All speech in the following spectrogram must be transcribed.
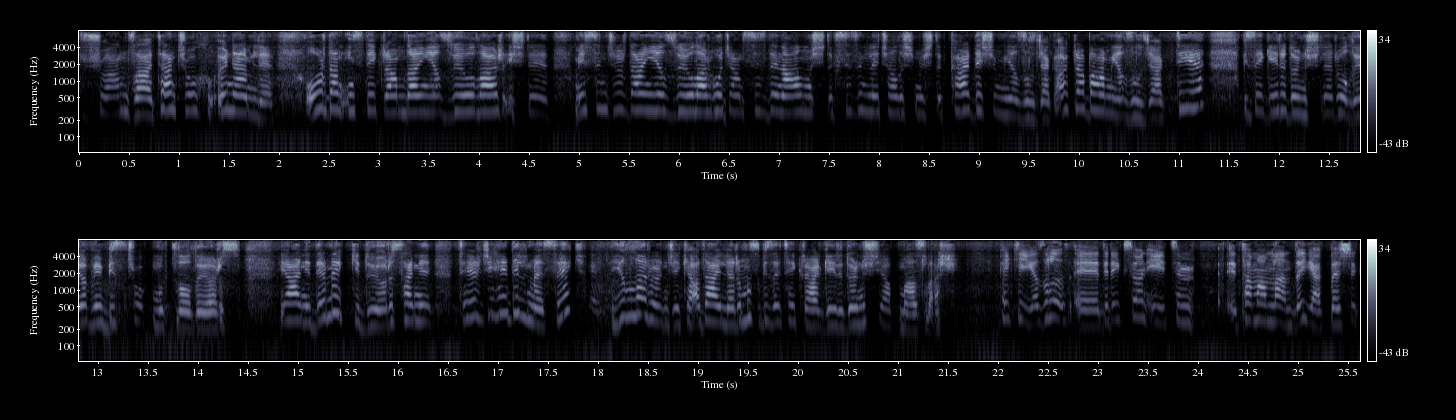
şu an zaten çok önemli. Oradan Instagram'dan yazıyorlar, işte Messenger'dan yazıyorlar. Hocam sizden almıştık, sizinle çalışmıştık. Kardeşim yazılacak, akrabam yazılacak diye bize geri dönüşler oluyor ve biz çok mutlu oluyoruz. Yani demek ki diyoruz hani tercih edilmesek yıllar önceki adaylarımız bize tekrar geri dönüş yapmazlar. Peki yazılı e, direksiyon eğitim e, tamamlandı. Yaklaşık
